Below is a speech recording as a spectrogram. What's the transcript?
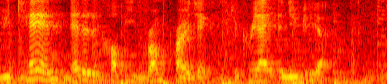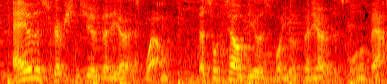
You can edit a copy from projects to create a new video. Add a description to your video as well. This will tell viewers what your video is all about.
